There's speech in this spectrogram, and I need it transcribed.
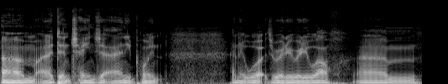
Um, I didn't change it at any point and it worked really, really well. Um,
